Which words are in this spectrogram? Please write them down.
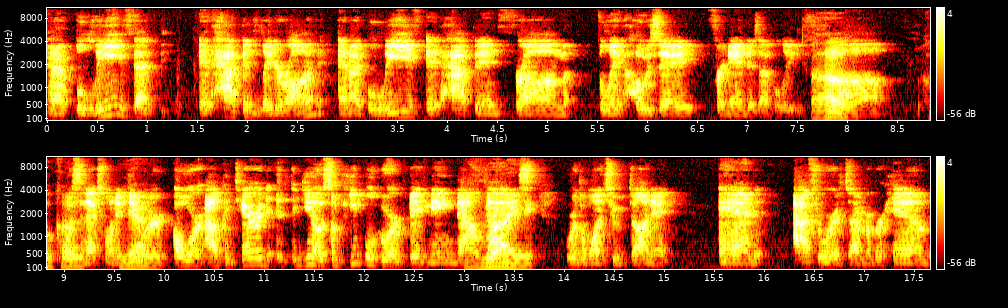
And I believe that it happened later on, and I believe it happened from the late Jose Fernandez, I believe. Oh. Um, Okay. was the next one to Yeah. do it, or, or Alcantara. You know, some people who are big name now guys Right. were the ones who've done it. And afterwards, I remember him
